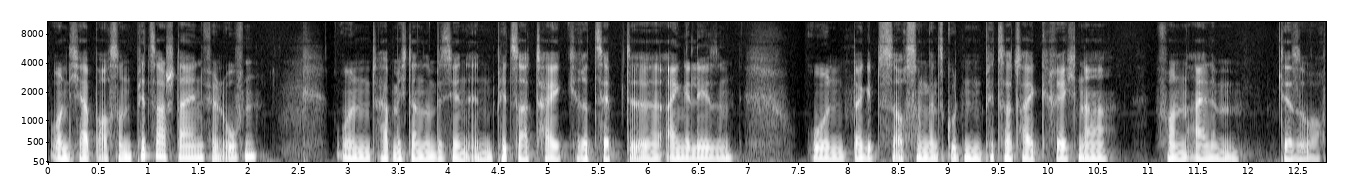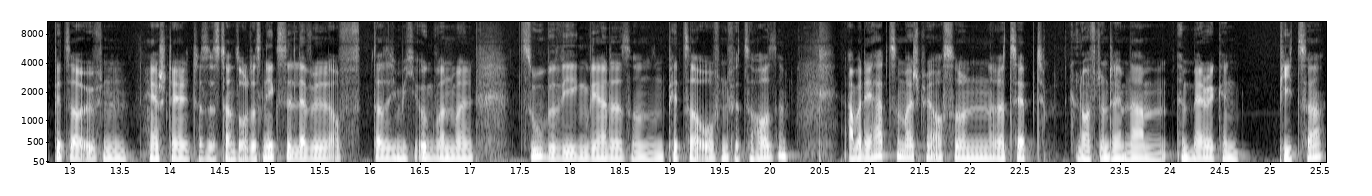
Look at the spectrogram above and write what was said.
und ich habe auch so einen Pizzastein für den Ofen und habe mich dann so ein bisschen in Pizzateig-Rezepte eingelesen und da gibt es auch so einen ganz guten Pizzateigrechner von einem der so auch Pizzaöfen herstellt. Das ist dann so das nächste Level, auf das ich mich irgendwann mal zubewegen werde, so ein Pizzaofen für zu Hause. Aber der hat zum Beispiel auch so ein Rezept, läuft unter dem Namen American Pizza,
